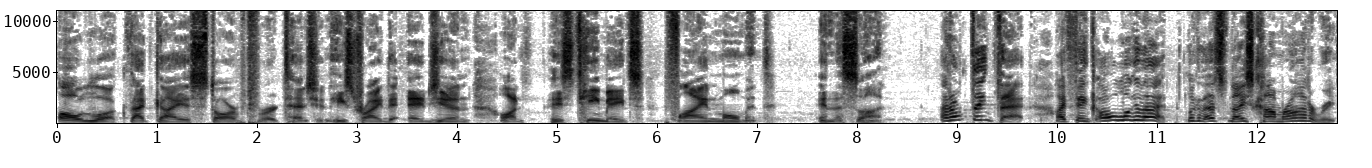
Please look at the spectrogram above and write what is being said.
"Oh, look, that guy is starved for attention. He's trying to edge in on his teammates' fine moment in the sun." I don't think that. I think, oh, look at that. Look at that's nice camaraderie.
